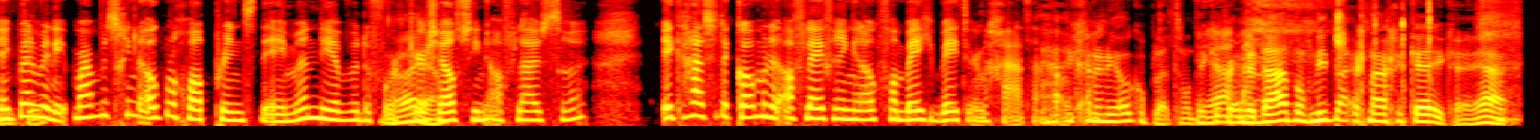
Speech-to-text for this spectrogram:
Ik ben benieuwd. Maar misschien ook nog wel Prince Damon. Die hebben we de vorige Oh, keer ja. zelf zien afluisteren. Ik ga ze de komende afleveringen ook van een beetje beter in de gaten Ja, houden. ik ga er nu ook op letten, want ik heb er inderdaad nog niet naar, echt naar gekeken. Ja.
